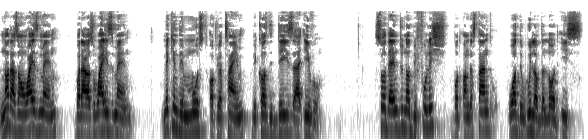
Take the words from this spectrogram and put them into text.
not as unwise men, but as wise men, making the most of your time because the days are evil. So then, do not be foolish, but understand what the will of the Lord is.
